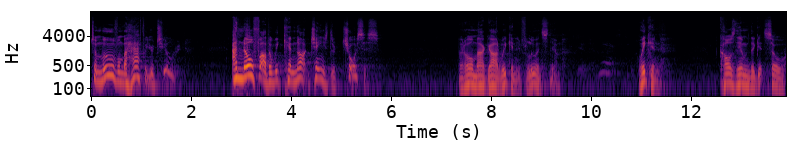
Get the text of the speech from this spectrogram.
to move on behalf of your children. I know, Father, we cannot change their choices. But oh my God, we can influence them. We can cause them to get so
